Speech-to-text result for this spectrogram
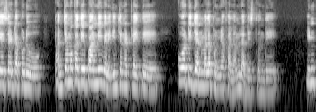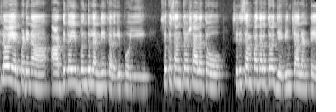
చేసేటప్పుడు పంచముఖ దీపాన్ని వెలిగించినట్లయితే కోటి జన్మల పుణ్యఫలం లభిస్తుంది. ఇంట్లో ఏర్పడిన ఆర్థిక ఇబ్బందులన్నీ తొలగిపోయి సుఖ సంతోషాలతో సిరి సంపదలతో జీవించాలంటే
